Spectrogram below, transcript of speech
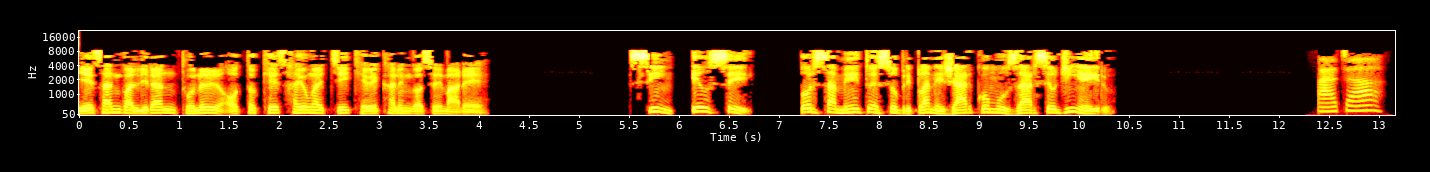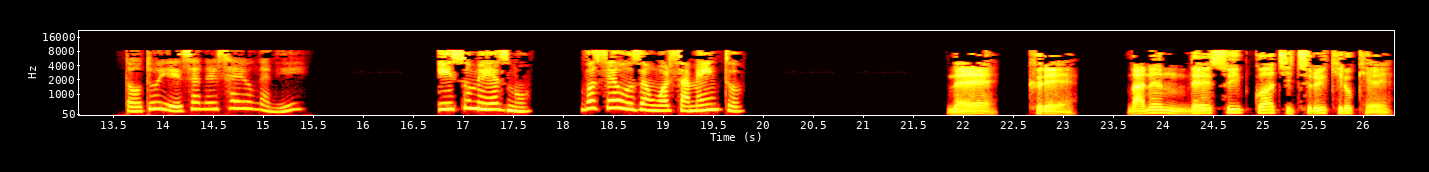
예산 관리란 돈을 어떻게 사용할지 계획하는 것을 말해. Sim, eu sei. Orçamento é sobre planejar como usar seu dinheiro. 맞아. 너도 예산을 사용하니? Isso mesmo. Você usa um orçamento? 네, 그래. 나는 내 수입과 지출을 기록해.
